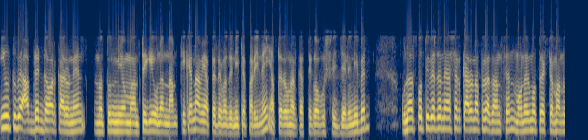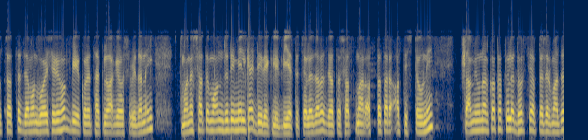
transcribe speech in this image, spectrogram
ইউটিউবে আপডেট দেওয়ার কারণে নতুন নিয়ম মানতে গিয়ে ওনার নাম ঠিকানা আমি আপনাদের মাঝে নিতে পারি নাই। আপনারা ওনার কাছ থেকে অবশ্যই জেনে নেবেন। ওনার প্রতিবেদনে আসার কারণ আপনারা জানছেন, মনের মতো একটা মানুষ চাচ্ছে, যেমন বয়সেরই হোক, বিয়ে করে থাকলেও আগে অসুবিধা নেই। মনের সাথে মন যদি মিল খায় ডিরেক্টলি বিয়েতে চলে যাবে, যেহেতু সৎমার অত্যাচারে অতিষ্ঠ উনি। আমি ওনার কথা তুলে ধরছি, আপনাদের মাঝে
